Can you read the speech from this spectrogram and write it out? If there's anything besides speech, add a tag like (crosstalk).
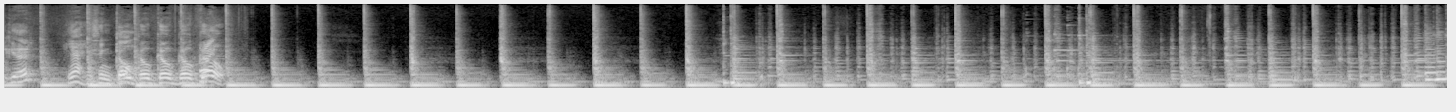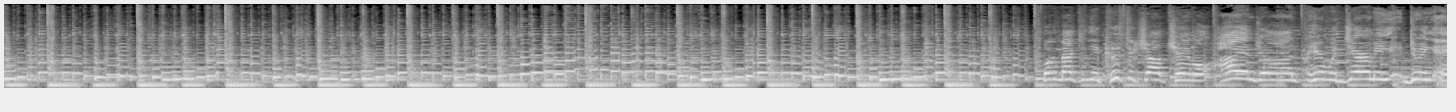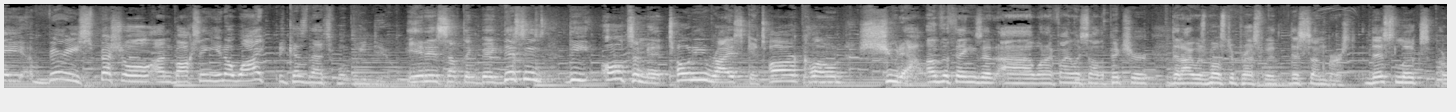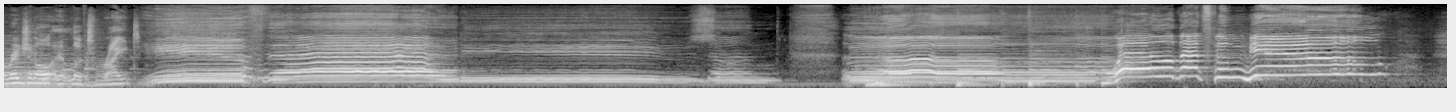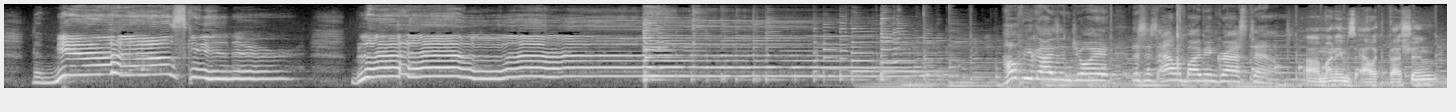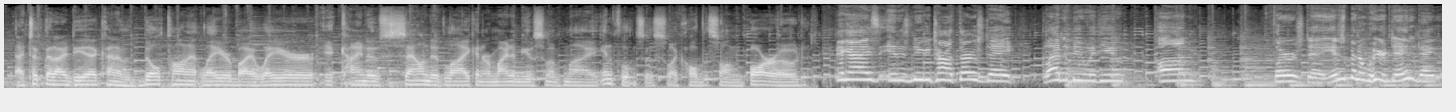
You good? Yeah, he's saying go, oh. go, go, go, go. Shop channel. I am John, here with Jeremy doing a very special unboxing. You know why? Because that's what we do. It is something big. This is the ultimate Tony Rice guitar clone shootout. Of the things that, uh, when I finally saw the picture, that I was most impressed with, this sunburst. This looks original, it looks right. If enjoy it. This is Alan Bibey in Grasstowne. Uh, my name is Alec Beshin. I took that idea, kind of built on it layer by layer. It kind of sounded like and reminded me of some of my influences, so I called the song Borrowed. Hey guys, it is New Guitar Thursday. Glad to be with you on Thursday. It has been a weird day today.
